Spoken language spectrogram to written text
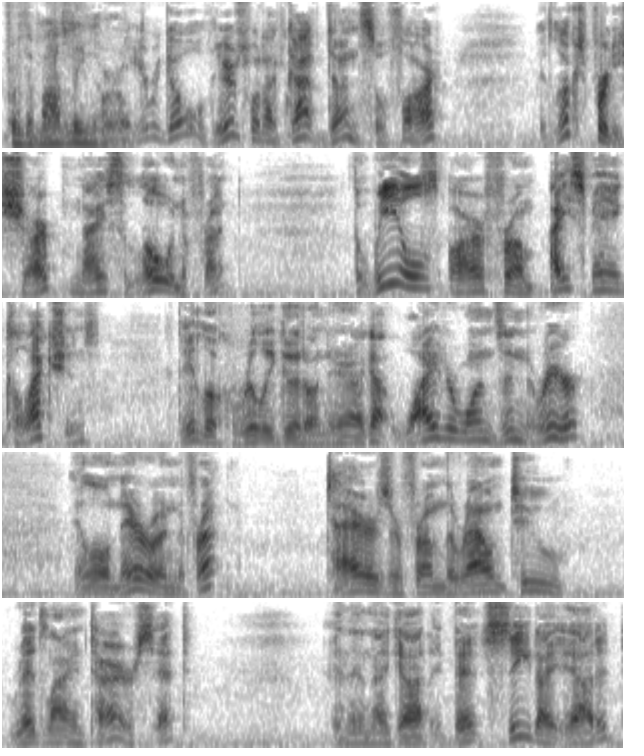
for the modeling world. Here we go. Here's what I've got done so far. It looks pretty sharp, nice and low in the front. The wheels are from Iceman Collections. They look really good on there. I got wider ones in the rear and a little narrow in the front. Tires are from the round two Redline tire set. And then I got a bench seat I added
